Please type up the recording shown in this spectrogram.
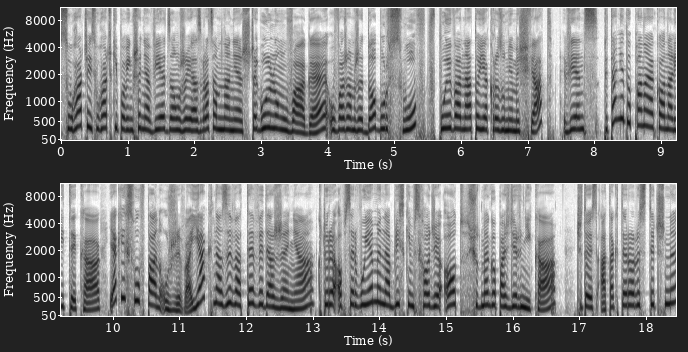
Słuchacze i słuchaczki powiększenia wiedzą, że ja zwracam na nie szczególną uwagę. Uważam, że dobór słów wpływa na to, jak rozumiemy świat. Więc pytanie do pana jako analityka: jakich słów pan używa? Jak nazywa te wydarzenia, które obserwujemy na Bliskim Wschodzie od 7 października? Czy to jest atak terrorystyczny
